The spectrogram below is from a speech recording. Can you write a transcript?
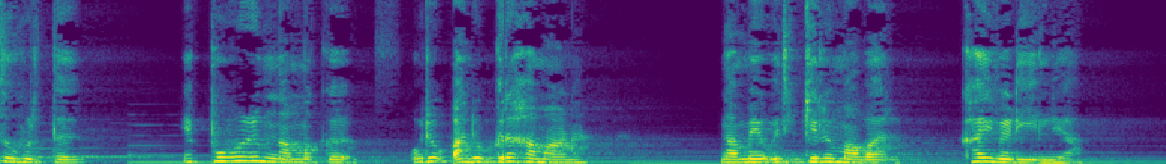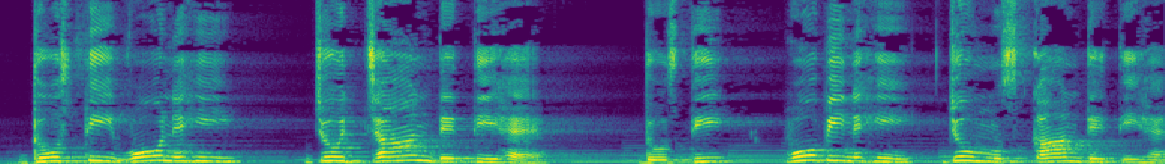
സുഹൃത്ത് എപ്പോഴും നമുക്ക് ഒരു അനുഗ്രഹമാണ് നമ്മെ ഒരിക്കലും അവർ കൈവെടിയില്ല दोस्ती वो नहीं जो जान देती है दोस्ती वो भी नहीं जो मुस्कान देती है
